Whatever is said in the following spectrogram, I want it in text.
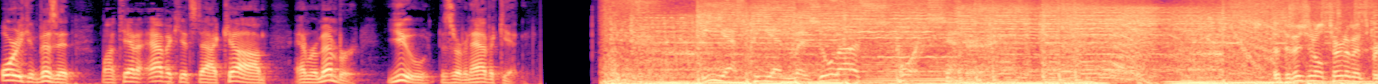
or you can visit montanaadvocates.com. And remember, you deserve an advocate. ESPN Missoula Sports Center. The divisional tournaments for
